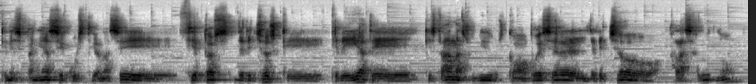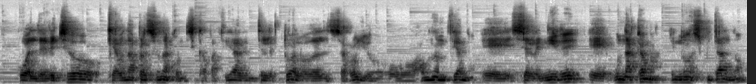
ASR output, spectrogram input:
que en España se cuestionase ciertos derechos que creía que estaban asumidos, como puede ser el derecho a la salud, ¿no? O el derecho que a una persona con discapacidad intelectual o del desarrollo o a un anciano eh, se le niegue eh, una cama en un hospital, ¿no?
